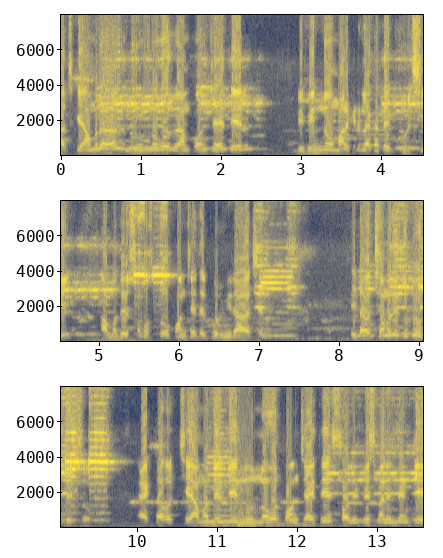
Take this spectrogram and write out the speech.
আজকে আমরা নূরনগর গ্রাম পঞ্চায়েতের বিভিন্ন মার্কেট এলাকাতে ঘুরছি। আমাদের সমস্ত পঞ্চায়েতের কর্মীরা আছেন। এটা হচ্ছে আমাদের দুটো উদ্দেশ্য। একটা হচ্ছে আমাদের যে নূরনগর পঞ্চায়েতে সলিড ওয়েস্ট ম্যানেজমেন্ট যে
